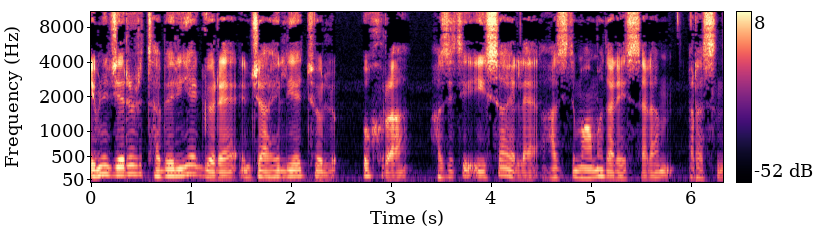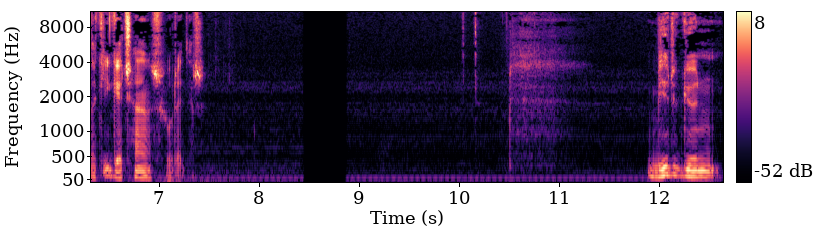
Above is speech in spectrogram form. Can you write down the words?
İbn Cerir Taberi'ye göre cahiliyetül uhra Hz. İsa ile Hz. Muhammed Aleyhisselam arasındaki geçen suredir. Bir gün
